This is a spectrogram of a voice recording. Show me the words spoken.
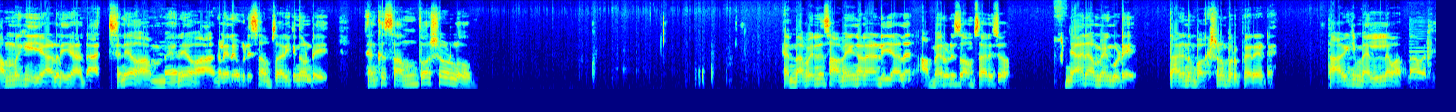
അമ്മയ്ക്ക് ഇയാൾ ഇയാളുടെ അച്ഛനെയോ അമ്മേനെയോ ആങ്ങളെയോ വിളിച്ച് സംസാരിക്കുന്നുണ്ടേ ഞങ്ങൾക്ക് സന്തോഷമുള്ളൂ എന്നാ പിന്നെ സമയം കളയാണ്ട് ഇയാൾ അമ്മേനോട് സംസാരിച്ചോ? ഞാൻ അമ്മയും കൂടെ താഴ്ന്ന് ഭക്ഷണം പ്രിപ്പയർ ചെയ്യട്ടെ. താഴേക്ക് മെല്ലെ വന്നാ മതി.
